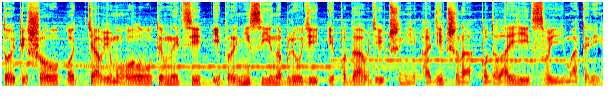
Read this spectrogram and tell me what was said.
Той пішов, оттяв йому голову в темниці і приніс її на блюді, і подав дівчині. А дівчина подала її своїй матері.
